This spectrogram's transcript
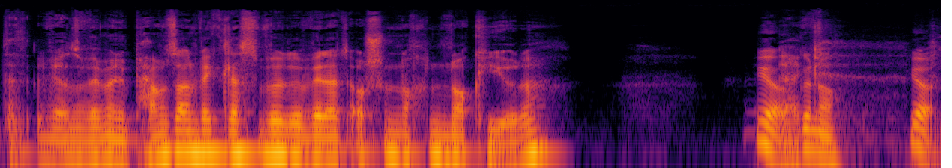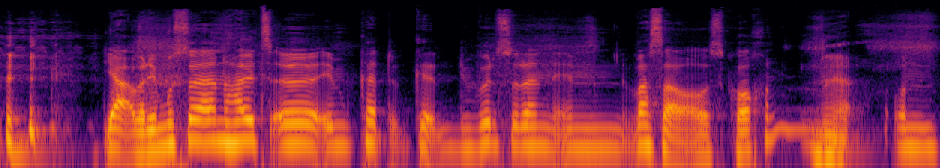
das, also wenn man den Parmesan weglassen würde, wäre das auch schon noch ein Gnocchi, oder? Ja, Ja, genau. Ja. ja, aber den musst du dann halt äh, im den würdest du dann in Wasser auskochen Ja. und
